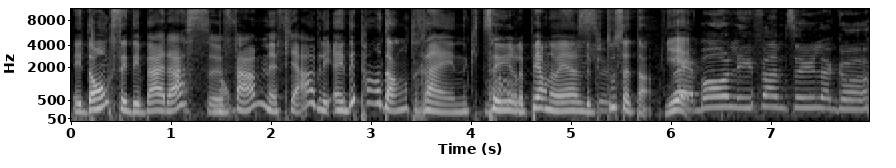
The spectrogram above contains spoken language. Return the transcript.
Et donc, c'est des badass euh, Non. femmes fiables et indépendantes reines qui tirent le Père Noël depuis sûr. tout ce temps. Eh bon, les femmes, sais, le gars.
